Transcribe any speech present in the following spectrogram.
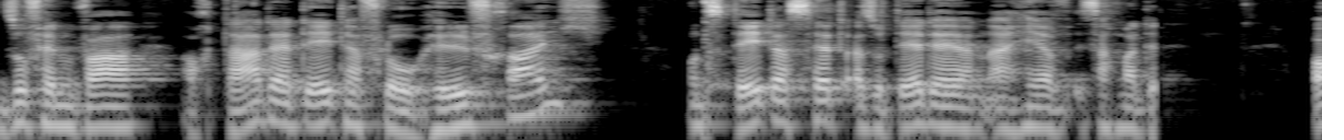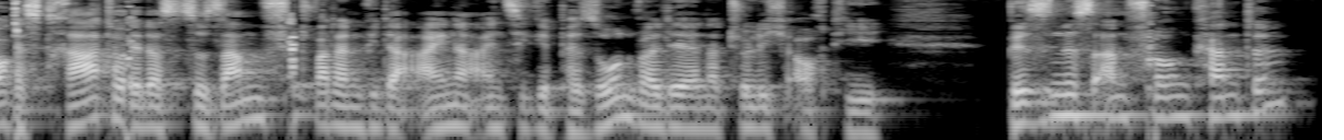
Insofern war auch da der Data Flow hilfreich und das Dataset, also der, der nachher, ich sag mal, der Orchestrator, der das zusammenführt, war dann wieder eine einzige Person, weil der natürlich auch die Business-Anforderungen kannte.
